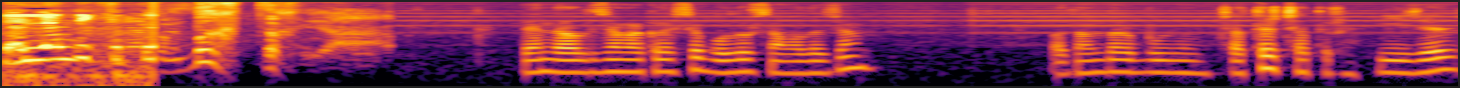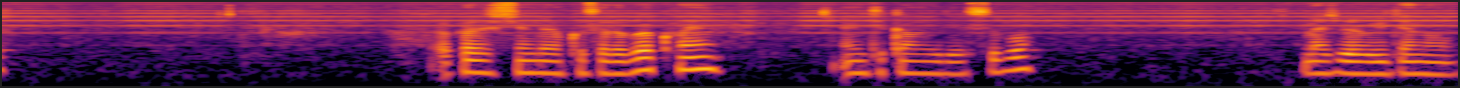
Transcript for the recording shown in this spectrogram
Dellendik tıpkı Ben de alacağım arkadaşlar. Bulursam alacağım. Adamlar bugün çatır çatır yiyeceğiz. Arkadaşlar şimdi kusura bakmayın. İntikam videosu bu. Mecbur videonun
